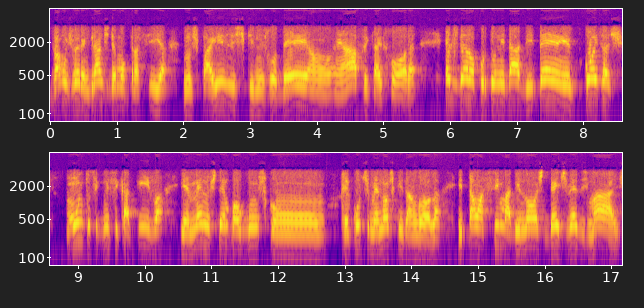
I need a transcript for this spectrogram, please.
Vamos ver em grandes democracias, nos países que nos rodeiam, em África e fora, eles deram oportunidade e têm coisas muito significativa e em menos tempo alguns com recursos menores que da Angola e estão acima de nós 10 vezes mais.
